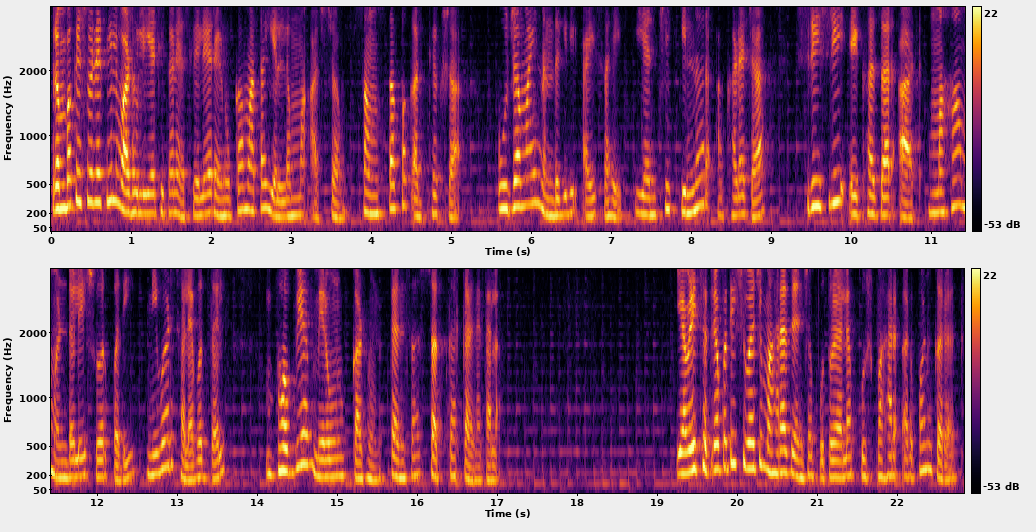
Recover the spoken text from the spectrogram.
त्र्यंबकेश्वर येथील वाढोली या ठिकाणी असलेल्या रेणुका माता यल्लम्मा आश्रम संस्थापक अध्यक्षा पूजामाई नंदगिरी आईसाहेब यांची किन्नर आखाड्याच्या श्री श्री एक हजार आठ महामंडलेश्वरपदी निवड झाल्याबद्दल भव्य मिरवणूक काढून त्यांचा सत्कार करण्यात आला. यावेळी छत्रपती शिवाजी महाराज यांच्या पुतळ्याला पुष्पहार अर्पण करत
